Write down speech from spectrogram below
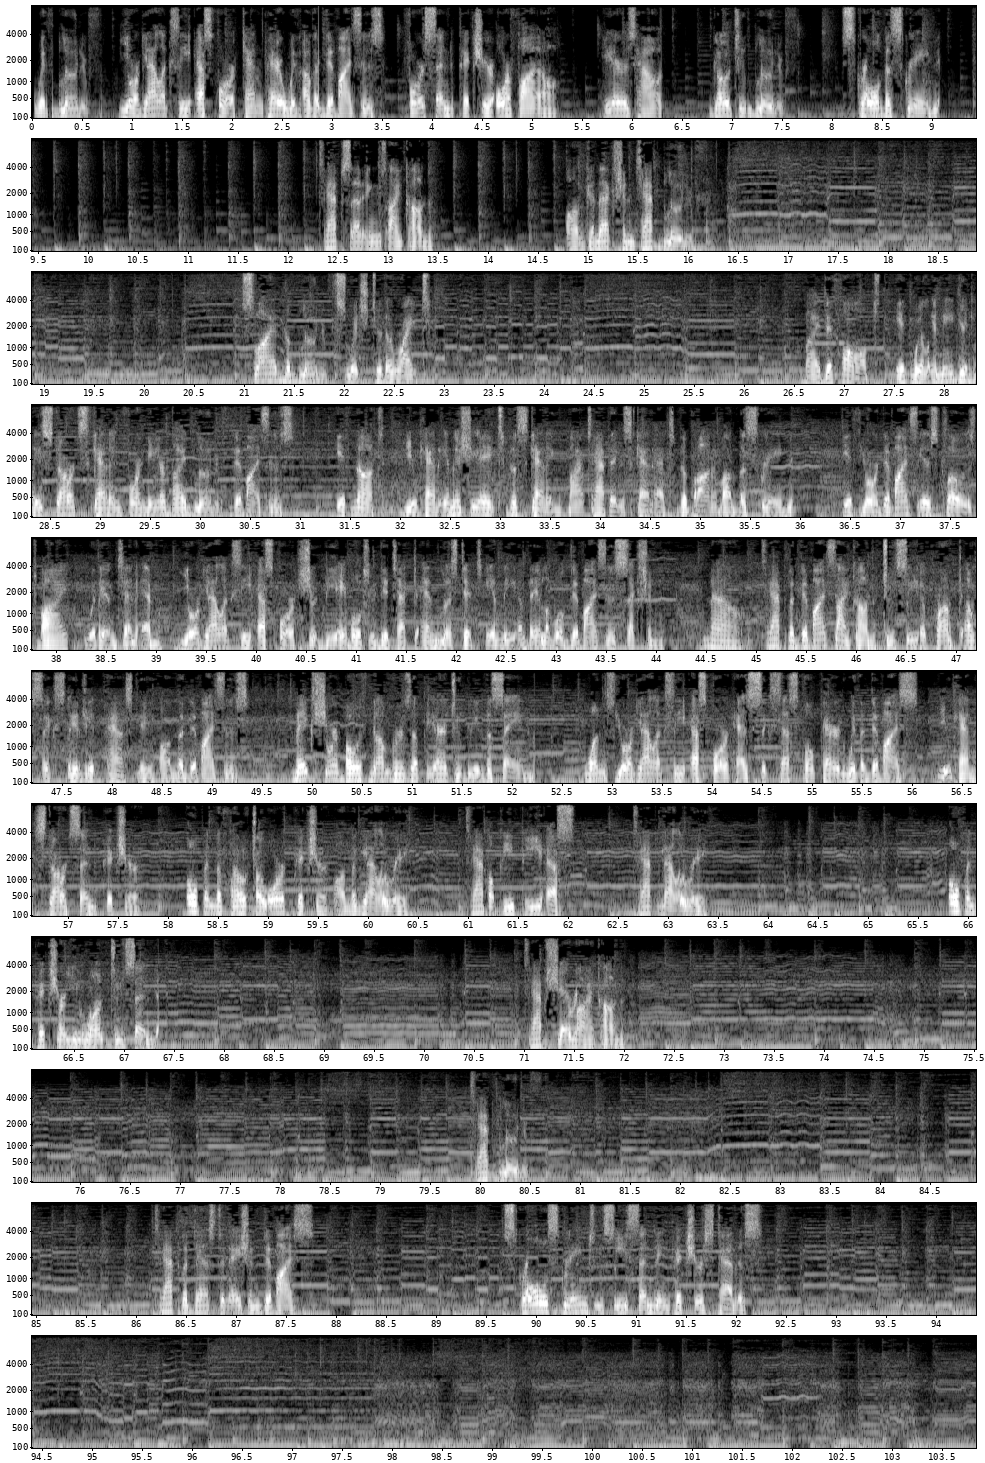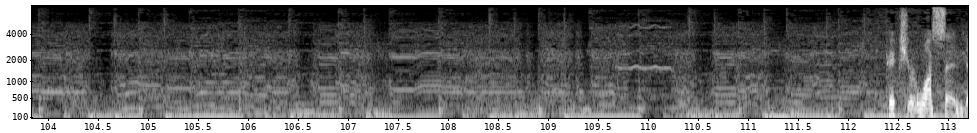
With Bluetooth, your Galaxy S4 can pair with other devices for send picture or file. Here's how. Go to Bluetooth. Scroll the screen. Tap settings icon. On connection tap Bluetooth. Slide the Bluetooth switch to the right. By default, it will immediately start scanning for nearby Bluetooth devices. If not, you can initiate the scanning by tapping scan at the bottom of the screen. If your device is closed by within 10M, your Galaxy S4 should be able to detect and list it in the available devices section. Now, tap the device icon to see a prompt of 6-digit passkey on the devices. Make sure both numbers appear to be the same. Once your Galaxy S4 has successful paired with a device, you can start send picture. Open the photo or picture on the gallery. Tap a PPS. Tap gallery. Open picture you want to send. Tap share icon. Tap Bluetooth. Tap the destination device. Scroll screen to see sending picture status. Picture was sent.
